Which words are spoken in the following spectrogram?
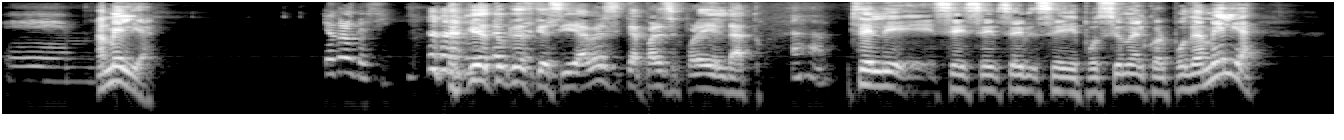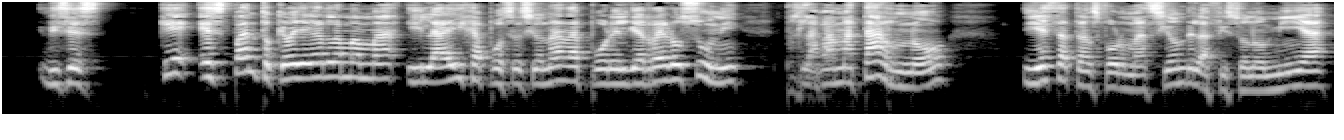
Em, Amelia. Yo creo que sí. ¿Tú crees que sí? A ver si te aparece por ahí el dato. Se, le, se, se, se, posiciona el cuerpo de Amelia. Dices, qué espanto que va a llegar la mamá y la hija posesionada por el guerrero Suni, pues la va a matar, ¿no? Y esta transformación de la fisonomía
